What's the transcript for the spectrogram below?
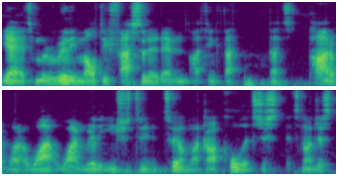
yeah, it's really multifaceted, and I think that that's part of what I, why, why I'm really interested in it too. I'm like, oh, cool. It's just it's not just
